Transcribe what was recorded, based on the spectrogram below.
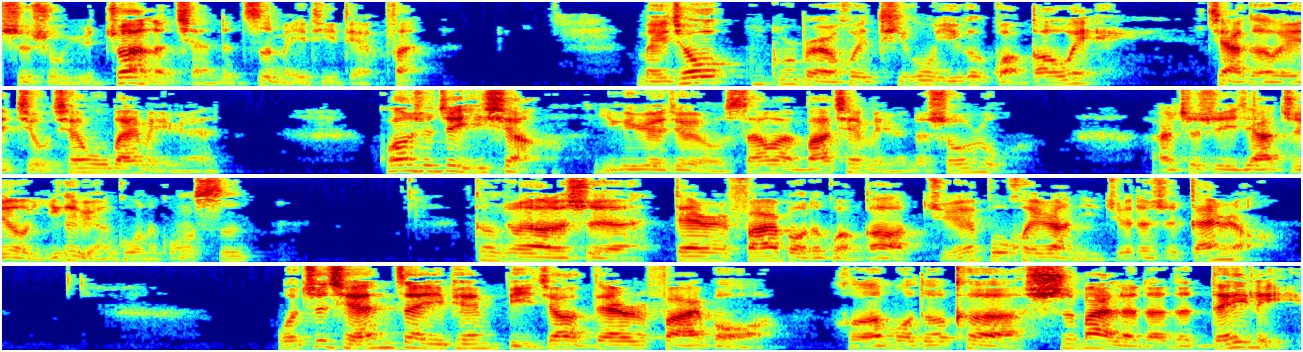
是属于赚了钱的自媒体典范。每周，Gruber 会提供一个广告位，价格为九千五百美元。光是这一项，一个月就有三万八千美元的收入，而这是一家只有一个员工的公司。更重要的是，Darren Fireball 的广告绝不会让你觉得是干扰。我之前在一篇比较 Darren Fireball 和默多克失败了的 The Daily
